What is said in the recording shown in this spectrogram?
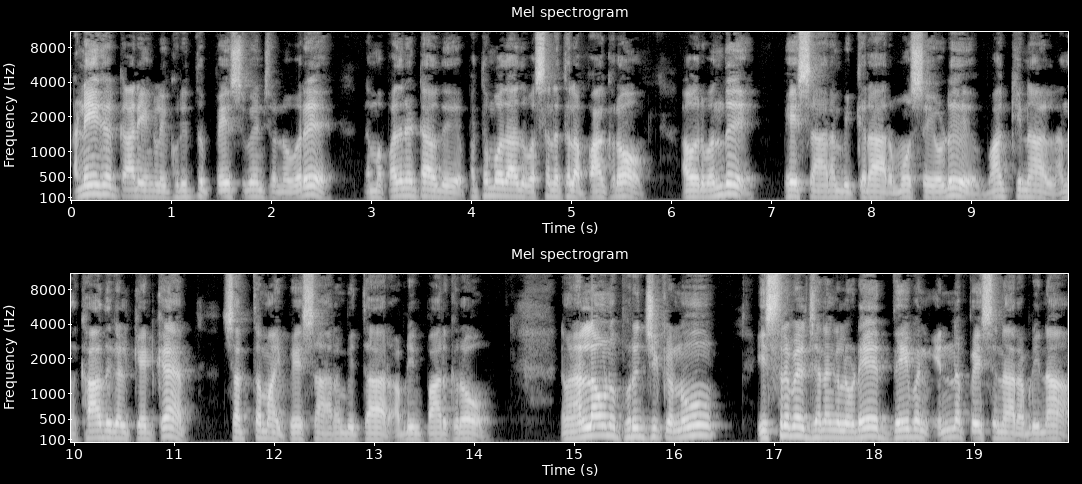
அநேக காரியங்களை குறித்து பேசுவேன்னு சொன்னவரு நம்ம பதினெட்டாவது பத்தொன்பதாவது வசனத்துல பாக்குறோம் அவர் வந்து பேச ஆரம்பிக்கிறார் மோசையோடு வாக்கினால். அந்த காதுகள் கேட்க சத்தமாய் பேச ஆரம்பித்தார் அப்படின்னு பார்க்கிறோம். நம்ம நல்லா ஒன்று புரிஞ்சுக்கணும். இஸ்ரவேல் ஜனங்களுடைய தேவன் என்ன பேசினார் அப்படின்னா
